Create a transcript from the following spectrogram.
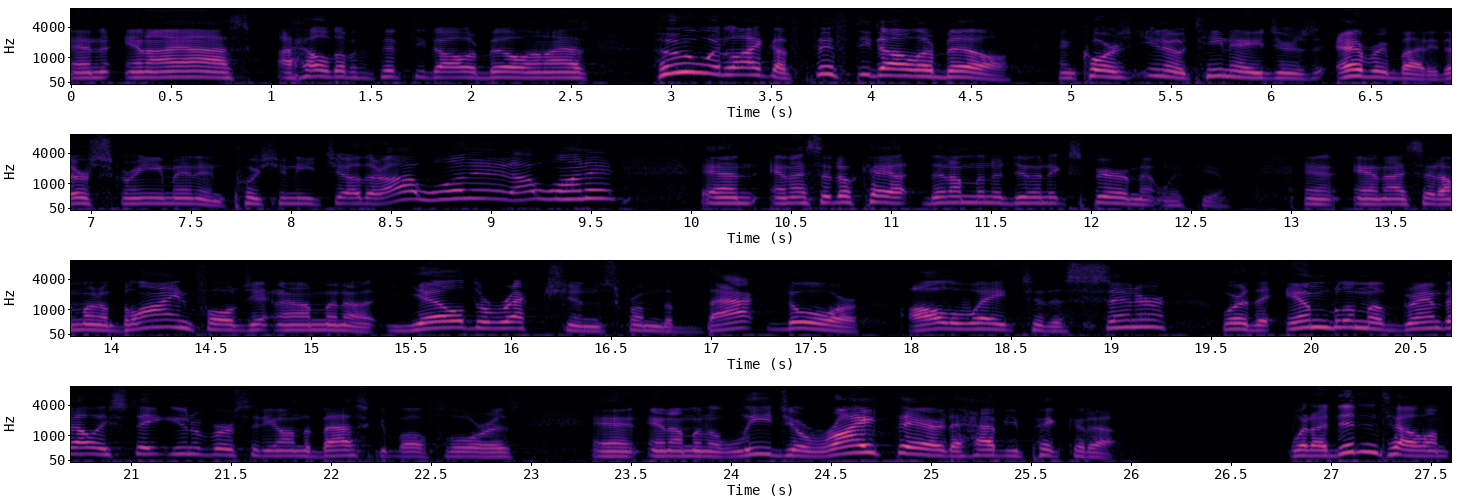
and, and I asked, I held up a $50 bill and I asked, who would like a $50 bill? And of course, you know, teenagers, everybody, they're screaming and pushing each other, I want it, I want it. And, and I said, okay, then I'm going to do an experiment with you. And, and I said, I'm going to blindfold you and I'm going to yell directions from the back door all the way to the center where the emblem of Grand Valley State University on the basketball floor is. And, and I'm going to lead you right there to have you pick it up. What I didn't tell them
